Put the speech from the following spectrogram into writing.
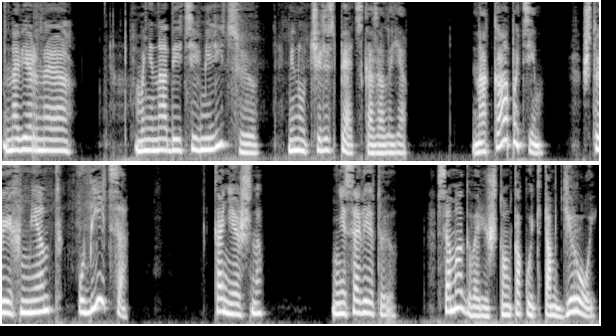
Наверное, мне надо идти в милицию минут через пять», — сказала я. «Накапать им, что их мент — убийца?» «Конечно. Не советую. Сама говоришь, что он какой-то там герой.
